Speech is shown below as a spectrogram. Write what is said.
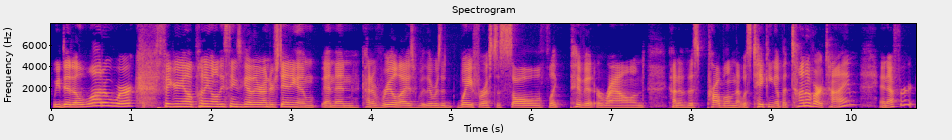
we did a lot of work figuring out putting all these things together understanding and, and then kind of realized there was a way for us to solve like pivot around kind of this problem that was taking up a ton of our time and effort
